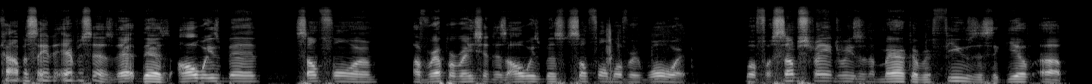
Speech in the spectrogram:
compensated ever since. There, there's always been some form of reparation. There's always been some form of reward. But for some strange reason, America refuses to give up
